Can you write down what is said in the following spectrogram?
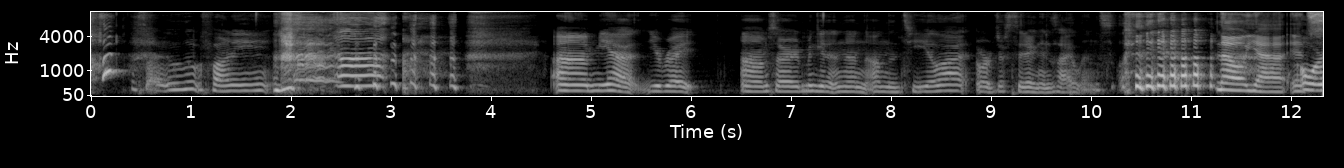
Sorry, wasn't funny. um, yeah, you're right. Um, sorry, I've been getting on, on the T a lot, or just sitting in silence. no, yeah, it's Or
